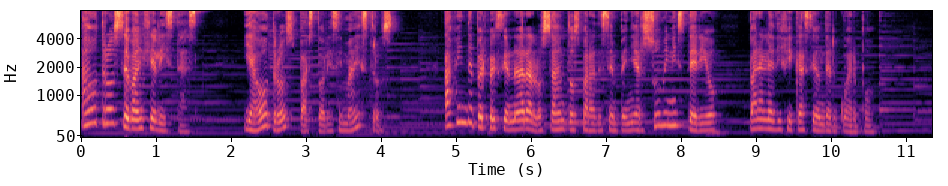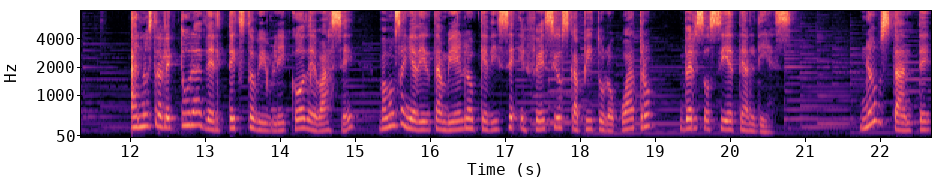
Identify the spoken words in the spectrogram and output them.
a otros evangelistas y a otros pastores y maestros, a fin de perfeccionar a los santos para desempeñar su ministerio para la edificación del cuerpo. A nuestra lectura del texto bíblico de base, vamos a añadir también lo que dice Efesios capítulo 4, versos 7 al 10. No obstante,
